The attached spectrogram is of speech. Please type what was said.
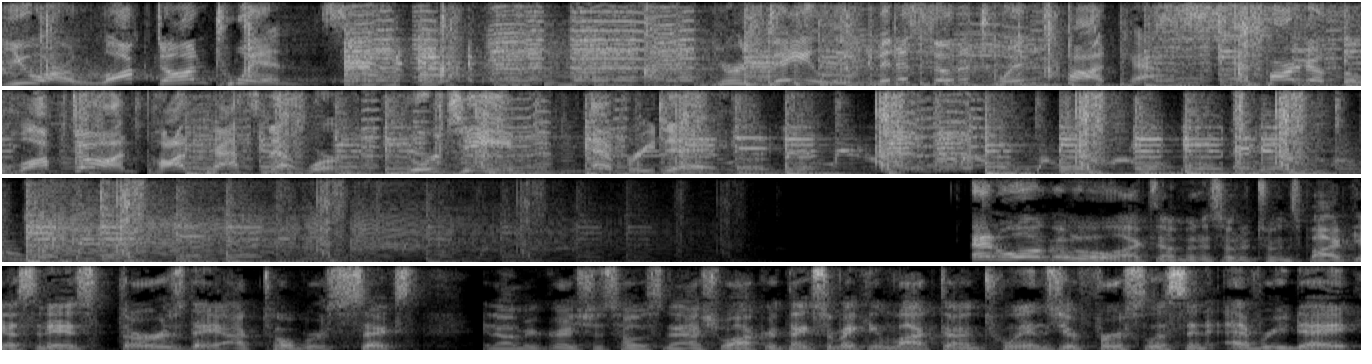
You are Locked On Twins, your daily Minnesota Twins podcast, part of the Locked On Podcast Network, your team every day. And welcome to the Locked On Minnesota Twins podcast. Today is Thursday, October 6th, and I'm your gracious host, Nash Walker. Thanks for making Locked On Twins your first listen every day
